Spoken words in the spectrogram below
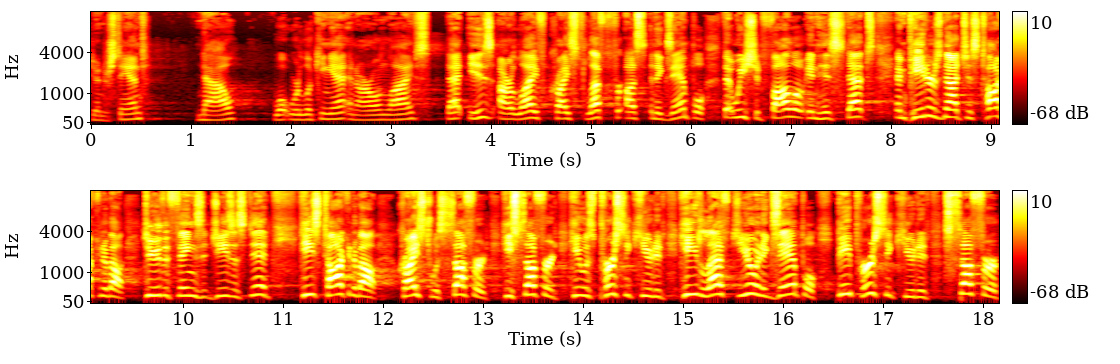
Do you understand? Now, what we're looking at in our own lives. That is our life. Christ left for us an example that we should follow in his steps. And Peter's not just talking about do the things that Jesus did. He's talking about Christ was suffered. He suffered. He was persecuted. He left you an example. Be persecuted, suffer,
